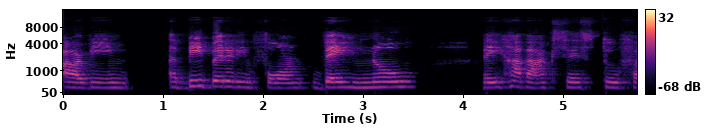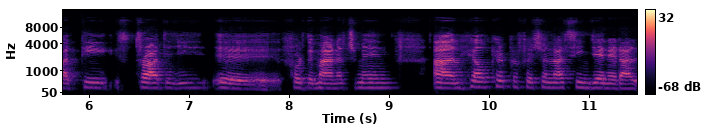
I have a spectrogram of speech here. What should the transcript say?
are being a bit better informed. They know they have access to fatigue strategy uh, for the management and healthcare professionals in general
